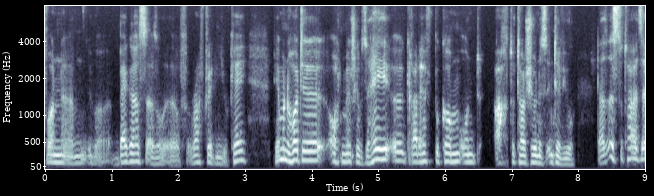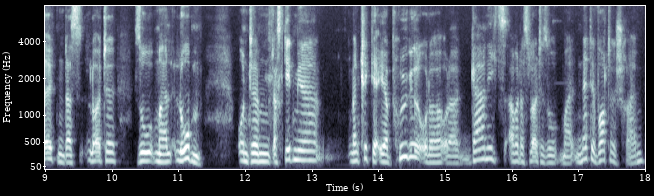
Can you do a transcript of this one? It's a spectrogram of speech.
von ähm, über Beggars, also äh, Rough Trade in UK, die haben heute auch einen Menschen gesagt, hey, äh, gerade Heft bekommen und ach, total schönes Interview. Das ist total selten, dass Leute so mal loben. Und ähm, das geht mir, man kriegt ja eher Prügel oder, oder gar nichts, aber dass Leute so mal nette Worte schreiben,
